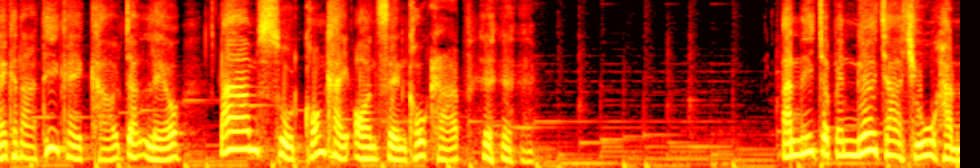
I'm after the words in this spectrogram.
ในขณะที่ไข่ขาวจะเหลว ตามสูตรของไข่ออนเซนเขาครับอันนี้จะเป็นเนื้อชาชูหั่น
